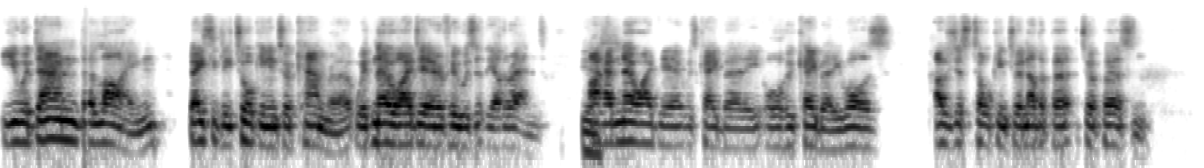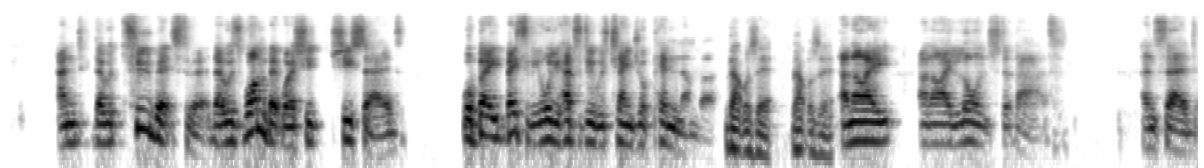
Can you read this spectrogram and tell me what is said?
you were down the line, basically talking into a camera with no idea of who was at the other end. Yes. I had no idea it was Kay Burley or who Kay Burley was I was just talking to another per, to a person, and there were two bits to it. There was one bit where she she said, "Well, ba- basically, all you had to do was change your pin number." That was it. That was it. And I and I launched at that, and said,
